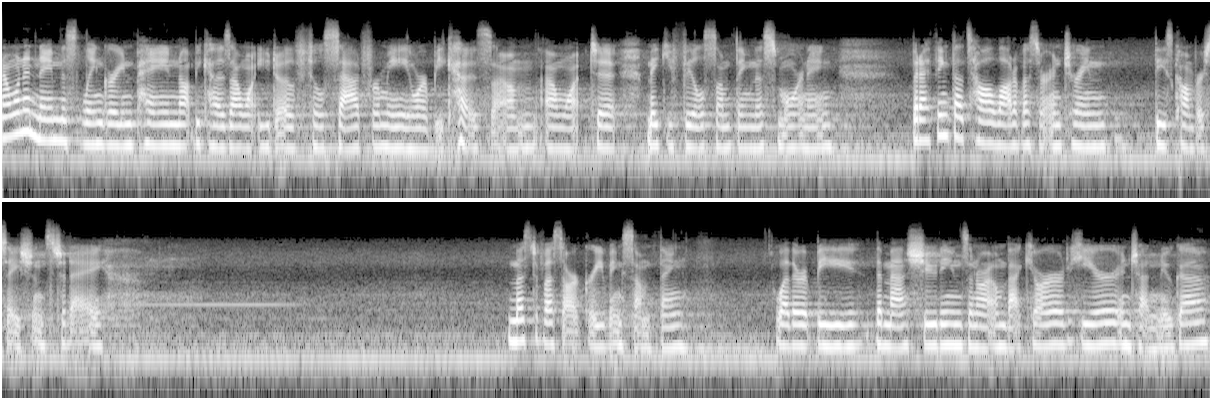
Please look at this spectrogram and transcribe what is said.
And I want to name this lingering pain not because I want you to feel sad for me or because um, I want to make you feel something this morning, but I think that's how a lot of us are entering these conversations today. Most of us are grieving something whether it be the mass shootings in our own backyard here in Chattanooga,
